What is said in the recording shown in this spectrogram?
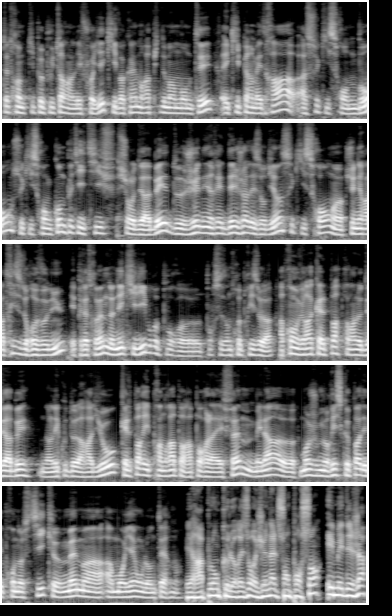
peut-être un petit peu plus tard dans les foyers qui va quand même rapidement monter et qui permettra à ceux qui seront bons, ceux qui seront compétitifs sur le DAB de générer déjà des audiences qui seront euh, génératrices de revenus et peut-être même d'un équilibre pour, euh, pour ces entreprises-là. Après, on verra quelle part prendra le DAB dans l'écoute de la radio, quelle part il prendra par rapport à la FM, mais là, euh, moi, je me risque pas des pronostics, même à, à moyen ou long terme. Et rappelons que le réseau régional 100% émet déjà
